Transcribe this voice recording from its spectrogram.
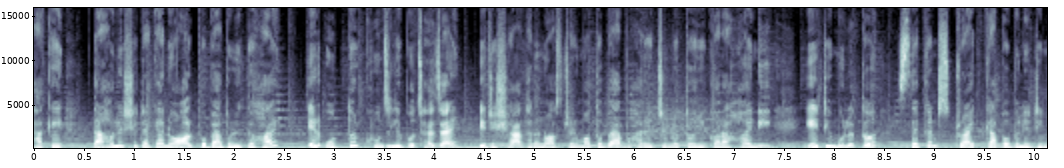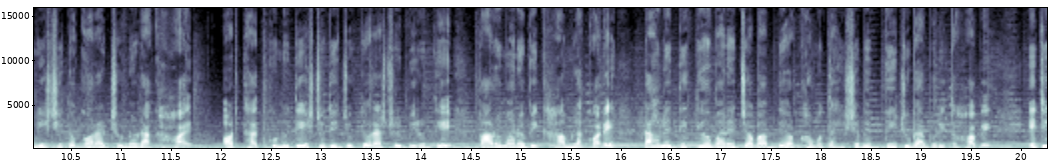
থাকে, তাহলে সেটা কেন অল্প ব্যবহৃত হয়? এর উত্তর খুঁজলে বোঝা যায়, এটি সাধারণ অস্ত্রের মতো ব্যবহারের জন্য তৈরি করা হয়নি। এটি মূলত সেকেন্ড স্ট্রাইক ক্যাপাবিলিটি নিশ্চিত করার জন্য রাখা হয়। অর্থাৎ কোনো দেশ যদি যুক্তরাষ্ট্রের বিরুদ্ধে পারমাণবিক হামলা করে, তাহলে দ্বিতীয়বারের জবাব দেওয়ার ক্ষমতা হিসেবে বিটু ব্যবহৃত হবে। এটি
